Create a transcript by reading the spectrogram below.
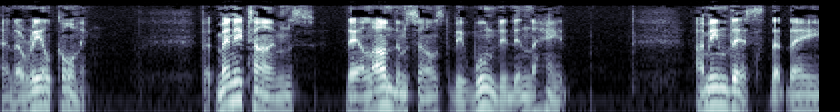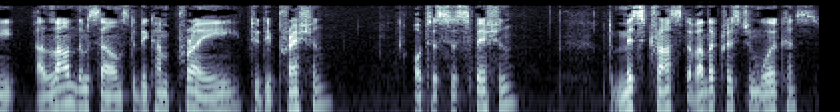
and a real calling. But many times they allowed themselves to be wounded in the head. I mean this, that they allowed themselves to become prey to depression or to suspicion, to mistrust of other Christian workers.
